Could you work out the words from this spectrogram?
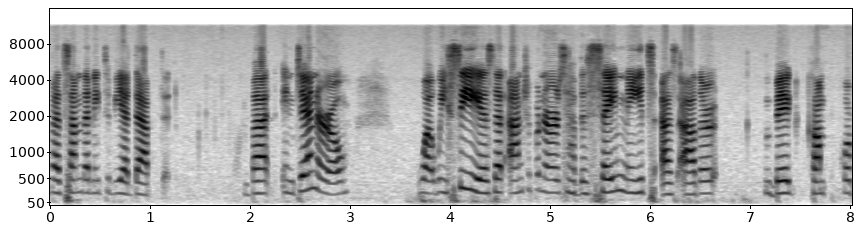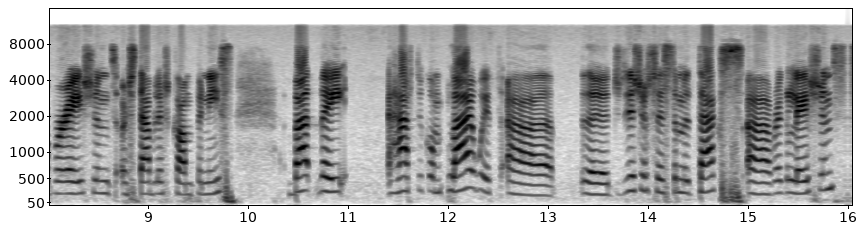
but some that need to be adapted. But in general what we see is that entrepreneurs have the same needs as other big corporations or established companies, but they have to comply with uh, the judicial system, the tax uh, regulations,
